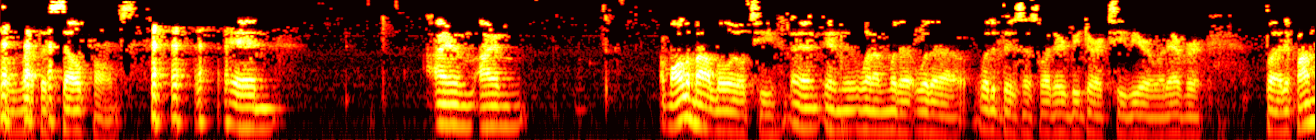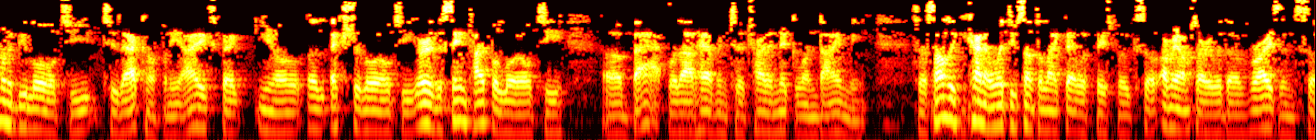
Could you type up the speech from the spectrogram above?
about the cell phones, and I'm I'm I'm all about loyalty, and, and when I'm with a with a with a business, whether it be DirecTV or whatever. But if I'm going to be loyal to to that company, I expect you know extra loyalty or the same type of loyalty uh, back without having to try to nickel and dime me. So it sounds like you kind of went through something like that with Facebook. So I mean, I'm sorry, with uh, Verizon. So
